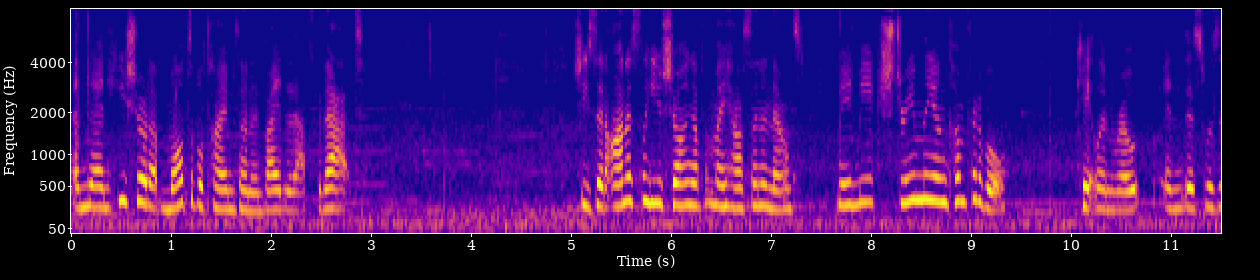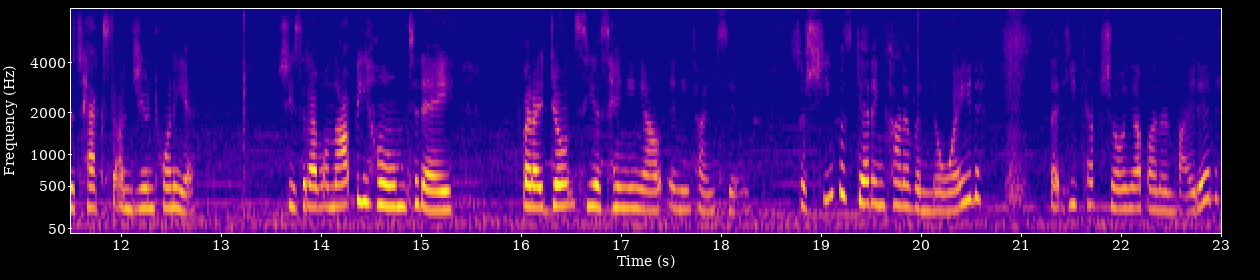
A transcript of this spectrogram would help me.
And then he showed up multiple times uninvited after that. She said, honestly, you showing up at my house unannounced made me extremely uncomfortable. Caitlin wrote, and this was a text on June 20th. She said, I will not be home today, but I don't see us hanging out anytime soon. So she was getting kind of annoyed that he kept showing up uninvited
